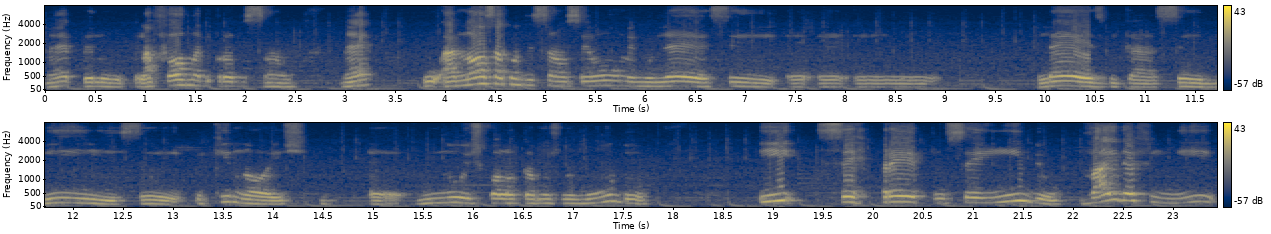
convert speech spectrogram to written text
né, pelo, pela forma de produção, né, a nossa condição, ser homem, mulher, ser é, é, é, lésbica, ser bi, ser o que nós é, nos colocamos no mundo e ser preto, ser índio, vai definir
